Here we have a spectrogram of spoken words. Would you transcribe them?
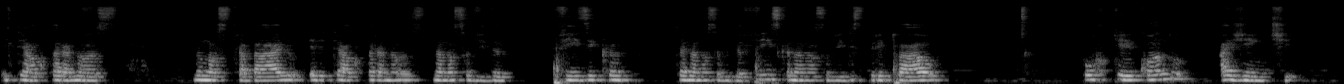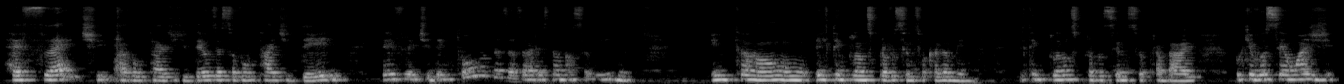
ele tem algo para nós no nosso trabalho, ele tem algo para nós na nossa vida física, tem na nossa vida física, na nossa vida espiritual. Porque quando a gente reflete a vontade de Deus, essa vontade dele é refletida em todas as áreas da nossa vida. Então, ele tem planos para você no seu casamento. Ele tem planos para você no seu trabalho, porque você é um agi...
